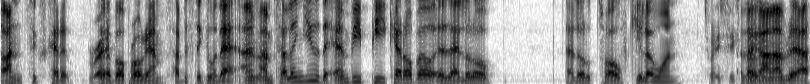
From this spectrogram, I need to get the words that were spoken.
on six kettle, Right. kettlebell program. So I've been sticking with that. I'm, I'm telling you, the MVP kettlebell is that little that little twelve kilo one. Twenty six. Like I'm, I'm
